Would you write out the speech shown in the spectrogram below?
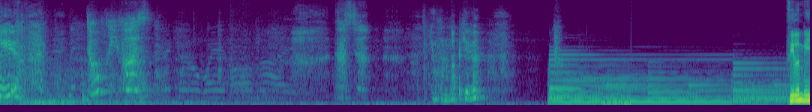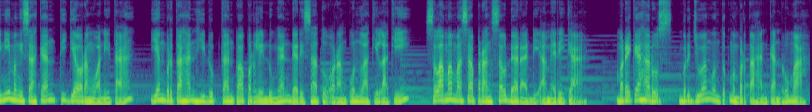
you. Don't leave us. You want him up here? Film ini mengisahkan tiga orang wanita yang bertahan hidup tanpa perlindungan dari satu orang pun laki-laki selama masa perang saudara di Amerika. Mereka harus berjuang untuk mempertahankan rumah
